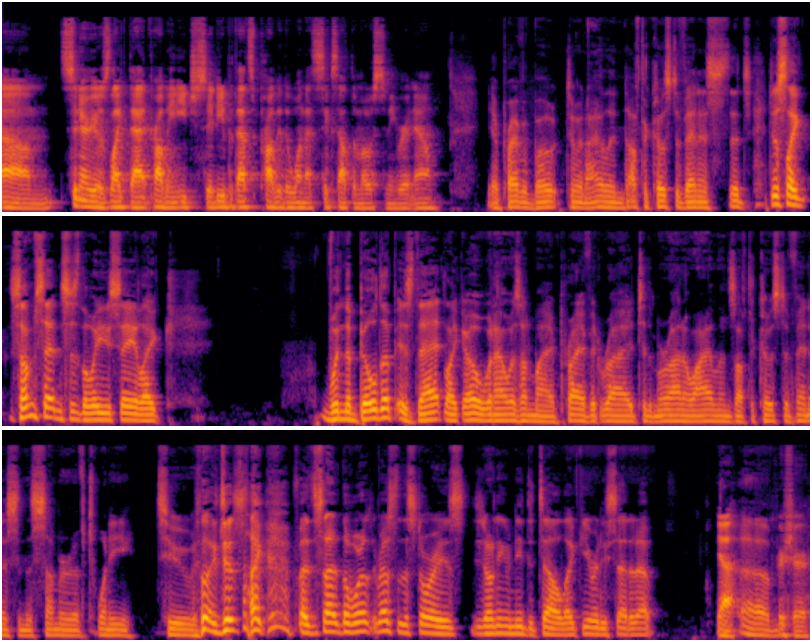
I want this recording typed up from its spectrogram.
Um, scenarios like that probably in each city, but that's probably the one that sticks out the most to me right now. yeah private boat to an island off the coast of venice that's just like some sentences the way you say like when the buildup is that like oh when i was on my private ride to the murano islands off the coast of venice in the summer of 22 like just like but it's not the rest of the story is you don't even need to tell like you already set it up Yeah, um for sure.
